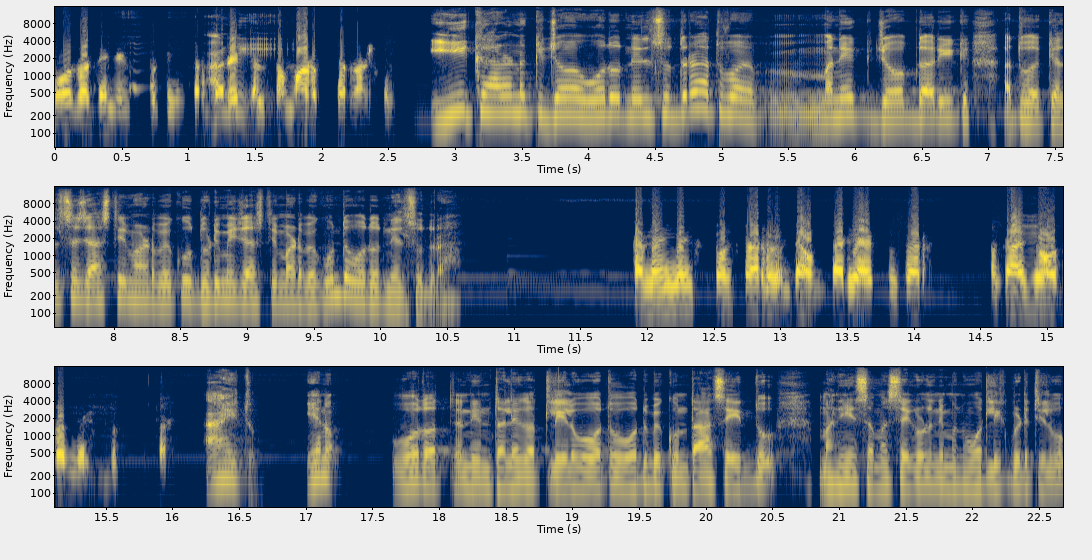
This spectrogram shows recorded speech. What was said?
ಓದೋದೇ ನಿಲ್ಸ್ಬಿಟ್ಟಿದೀನಿ ಸರ್ ಬರೀ ಅಲ್ಲಿ- ಕೆಲಸ ಮಾಡೋದು ಸರ್ ನಾನು. ಈ ಕಾರಣಕ್ಕೆ ಜ ಓದೋದು ನಿಲ್ಸಿದ್ರ ಅಥವಾ ಮನೆ ಜವಾಬ್ದಾರಿ ಅಥವಾ ಕೆಲಸ ಜಾಸ್ತಿ ಮಾಡಬೇಕು ದುಡಿಮೆ ಜಾಸ್ತಿ ಮಾಡಬೇಕು ಅಂತ ಓದೋದು ನಿಲ್ಸಿದ್ರ? ಕಮೆಂಟ್ಮೆಂಟ್ಸ್ ಸರ್ ಜವಾಬ್ದಾರಿ ಆಯ್ತು ಸರ್ ಹಾಗಾಗಿ ಓದೋದು ನಿಲ್ಸ್ಬಿಟ್ಟು ಸರ್ ಆಯ್ತು. ಏನೋ? ಓದೋತ್ ನಿನ್ನ ತಲೆಗತ್ಲಿಲ್ವೋ ಅಥವಾ ಓದಬೇಕು ಅಂತ ಆಸೆ ಇದ್ದು ಮನೆಯ ಸಮಸ್ಯೆಗಳು ನಿಮ್ಮನ್ನು ಓದ್ಲಿಕ್ಕೆ ಬಿಡ್ತಿಲ್ವೋ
